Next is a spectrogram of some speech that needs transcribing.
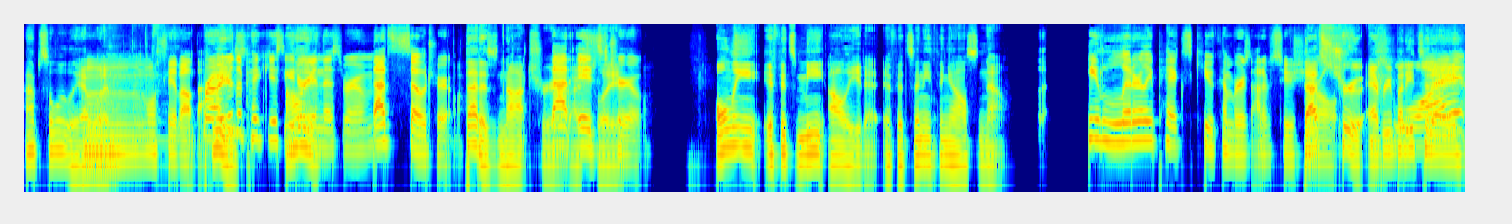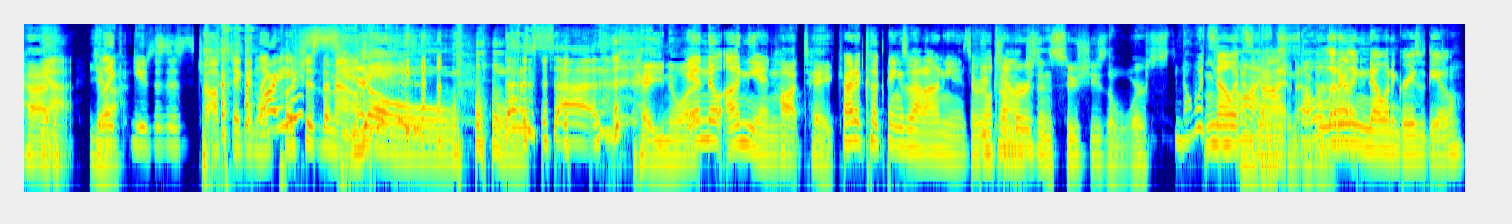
absolutely, I would. Mm, we'll see about that. Bro, you're the Please. pickiest I'll eater in this room. That's so true. That is not true. That is actually. true. Only if it's meat, I'll eat it. If it's anything else, no. He literally picks cucumbers out of sushi That's rolls. true. Everybody today had yeah. He like uses his chopstick and Are like you pushes them out. Yo. That is sad. hey, you know what? And no onion. Hot take. Try to cook things without onion. It's a real Cucumbers challenge. and sushi's the worst. No, it's No, it's not. not. Invention So ever. Literally, no one agrees with you.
